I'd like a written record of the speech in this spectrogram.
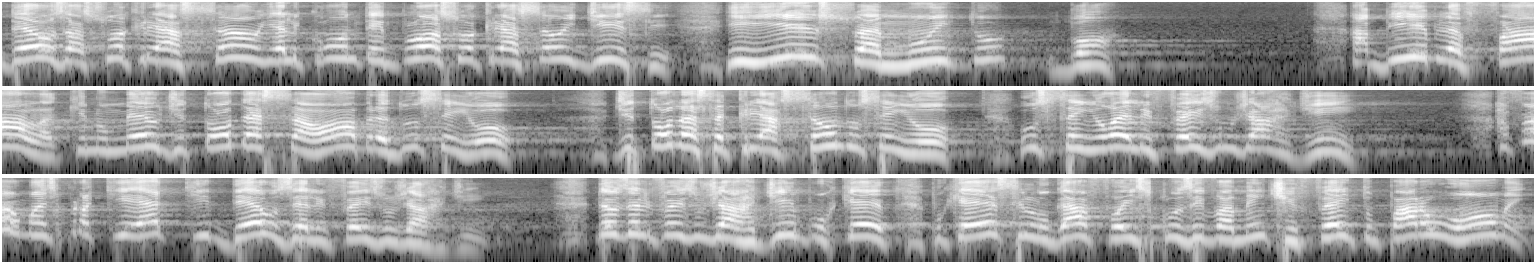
Deus a sua criação e ele contemplou a sua criação e disse: E isso é muito bom. A Bíblia fala que no meio de toda essa obra do Senhor, de toda essa criação do Senhor, o Senhor ele fez um jardim. Rafael, mas para que é que Deus ele fez um jardim? Deus ele fez um jardim porque porque esse lugar foi exclusivamente feito para o homem.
